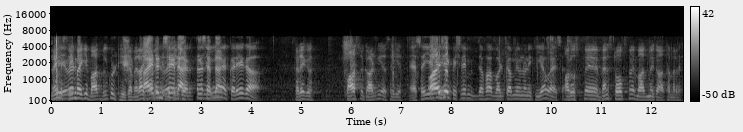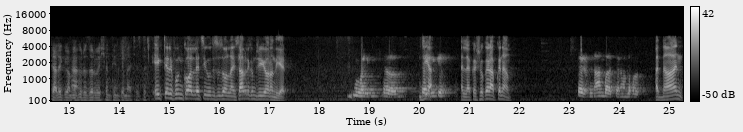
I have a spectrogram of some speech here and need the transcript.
नहीं सलीम भाई की बात बिल्कुल ठीक है मेरा I didn't say that. He said that. करेगा। करेगा। पास्ट रिकॉर्ड भी ऐसा ही है। ऐसा ही है कि पिछले दफ़ा वर्ल्ड कप में उन्होंने किया हुआ ऐसा। और उसमें बेन स्टोक्स में बाद में कहा था मेरा ख्याल है कि हमें रिजर्वेशन थी इनके मैचेस पे। एक telephone call let's see who this is online अस्सलाम वालेकुम जी और ऑन द एयर जी अल्लाह का शुक्र आपका नाम? सर अदनान बात कर रहा हूँ अदनान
